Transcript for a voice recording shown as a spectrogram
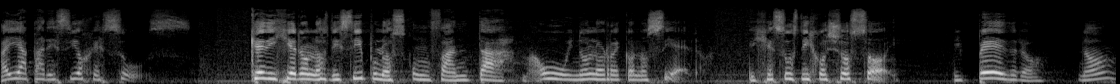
Ahí apareció Jesús. ¿Qué dijeron los discípulos? Un fantasma. Uy, no lo reconocieron. Y Jesús dijo, yo soy. Y Pedro, ¿no?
